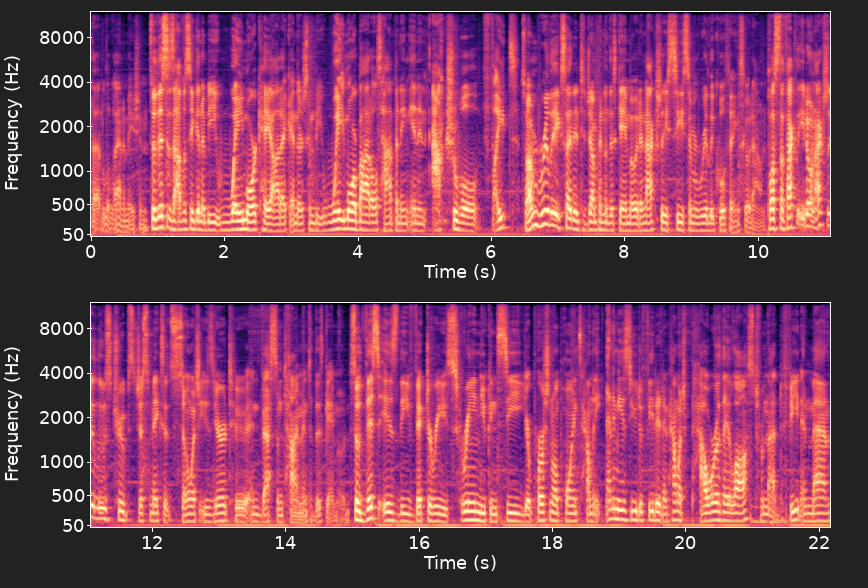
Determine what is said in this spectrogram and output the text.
that little animation. So this is obviously going to be way more chaotic and there's going to be way more battles happening in an actual fight. So I'm really excited to jump into this game mode and actually see some really cool things go down. Plus the fact that you don't actually lose troops just makes it so much easier to invest some time into this game mode. So this is the victory screen. You can see your personal points how many enemies you defeated and how much power they lost from that defeat and man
